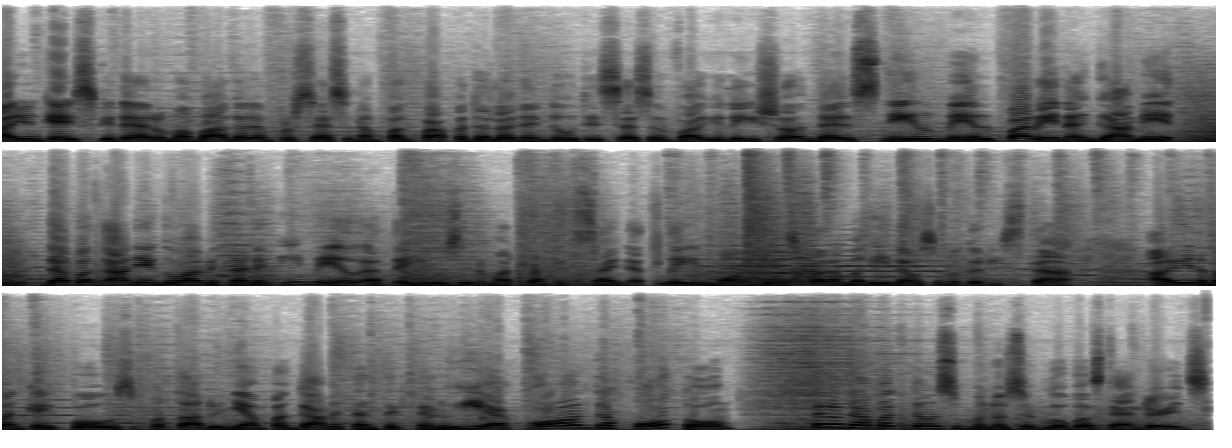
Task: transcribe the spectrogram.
Ayon kay Escudero, mabagal ang proseso ng pagpapadala ng notices of violation dahil snail mail pa rin ang gamit. Dapat ani ang gumamit na ng email at ayusin ang mga traffic sign at lane markings para malinaw sa motorista. Ayon naman kay Poe, suportado niya ang paggamit ng teknolohiya kontra koto pero dapat itong sumunod sa global standards.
